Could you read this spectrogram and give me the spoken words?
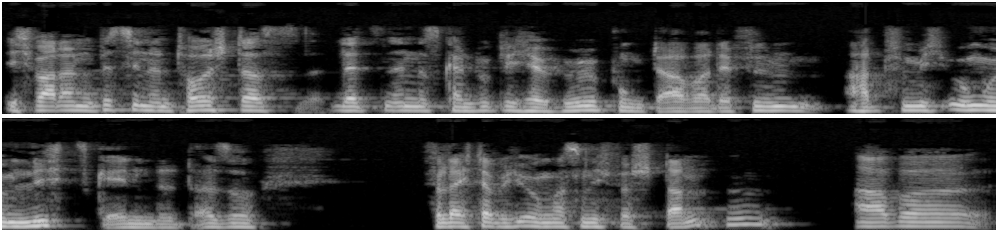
ich war dann ein bisschen enttäuscht, dass letzten Endes kein wirklicher Höhepunkt da war. Der Film hat für mich irgendwo im Nichts geendet. Also vielleicht habe ich irgendwas nicht verstanden, aber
